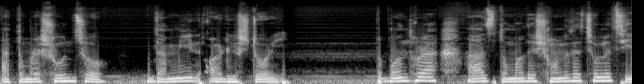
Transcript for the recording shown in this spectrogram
আর তোমরা শুনছো দ্য মীর অডিও স্টোরি। তো বন্ধুরা, আজ তোমাদের শোনাতে চলেছি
